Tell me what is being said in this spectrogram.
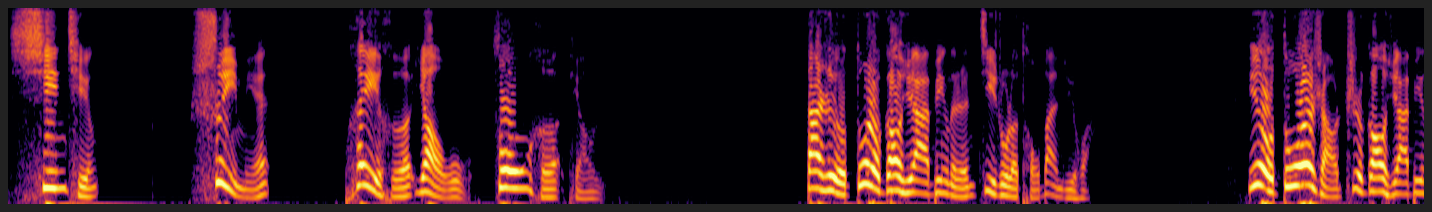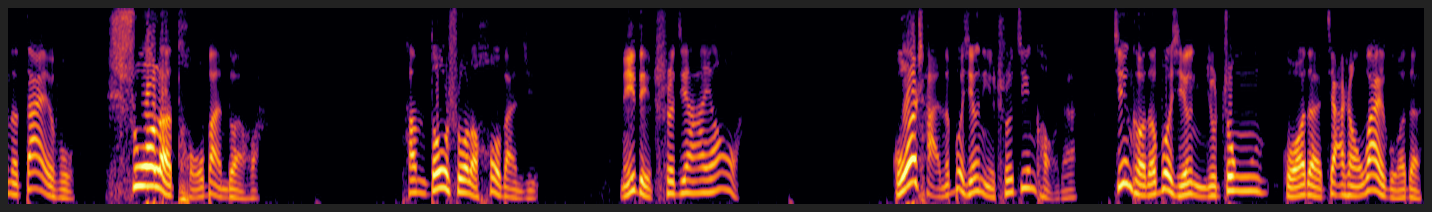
心情、睡眠，配合药物综合调理。但是有多少高血压病的人记住了头半句话？又有多少治高血压病的大夫说了头半段话？他们都说了后半句：“你得吃降压药啊，国产的不行，你吃进口的；进口的不行，你就中国的加上外国的。”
